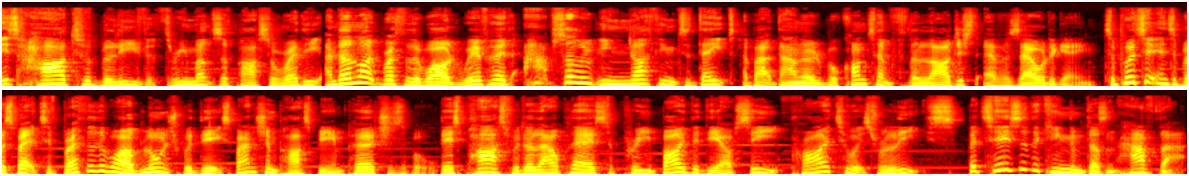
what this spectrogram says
It's hard to believe that three months have passed already, and unlike Breath of the Wild, we've heard absolutely nothing to date about downloadable content for the largest ever Zelda game. To put it into perspective, Breath of the Wild launched with the expansion pass being purchasable. This pass would allow players to pre-buy the DLC prior to its release, but Tears of the Kingdom doesn't have that.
